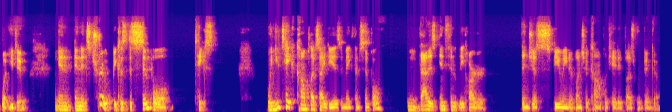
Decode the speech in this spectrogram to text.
what you do. Mm. And, and it's true because the simple takes, when you take complex ideas and make them simple, Mm. that is infinitely harder than just spewing a bunch of complicated buzzword bingo. It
